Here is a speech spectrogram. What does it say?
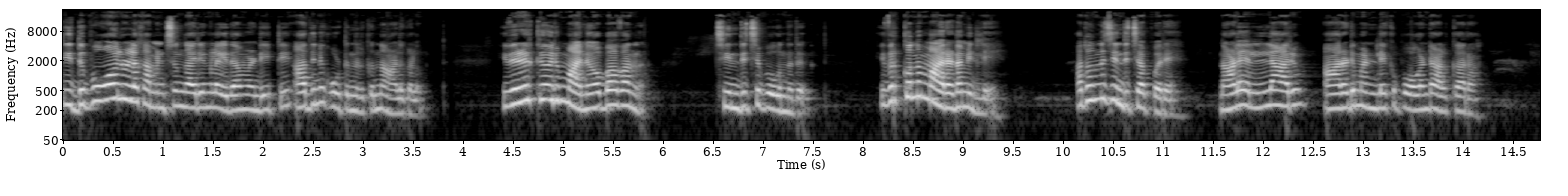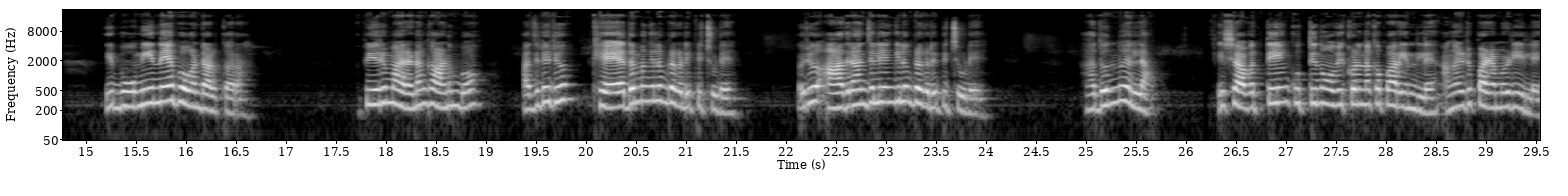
ഇതുപോലുള്ള കമൻസും കാര്യങ്ങളും എഴുതാൻ വേണ്ടിയിട്ട് അതിന് കൂട്ടു നിൽക്കുന്ന ആളുകളും. ഇവരൊക്കെ ഒരു മനോഭാവമാണ് ചിന്തിച്ചു പോകുന്നത്. ഇവർക്കൊന്നും മരണമില്ലേ? അതൊന്ന് ചിന്തിച്ചാൽ പോരെ? നാളെ എല്ലാവരും ആറടി മണ്ണിലേക്ക് പോകേണ്ട ആൾക്കാരാ. ഈ ഭൂമിയിൽ നിന്നേ പോകേണ്ട ആൾക്കാരാ. അപ്പം ഈ ഒരു മരണം കാണുമ്പോൾ അതിലൊരു ഖേദമെങ്കിലും പ്രകടിപ്പിച്ചൂടെ? ഒരു ആദരാഞ്ജലിയെങ്കിലും പ്രകടിപ്പിച്ചൂടെ? അതൊന്നുമല്ല. ഈ ശവത്തെയും കുത്തി നോവിക്കണം എന്നൊക്കെ പറയുന്നില്ലേ? അങ്ങനെ ഒരു പഴമൊഴിയില്ലേ?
